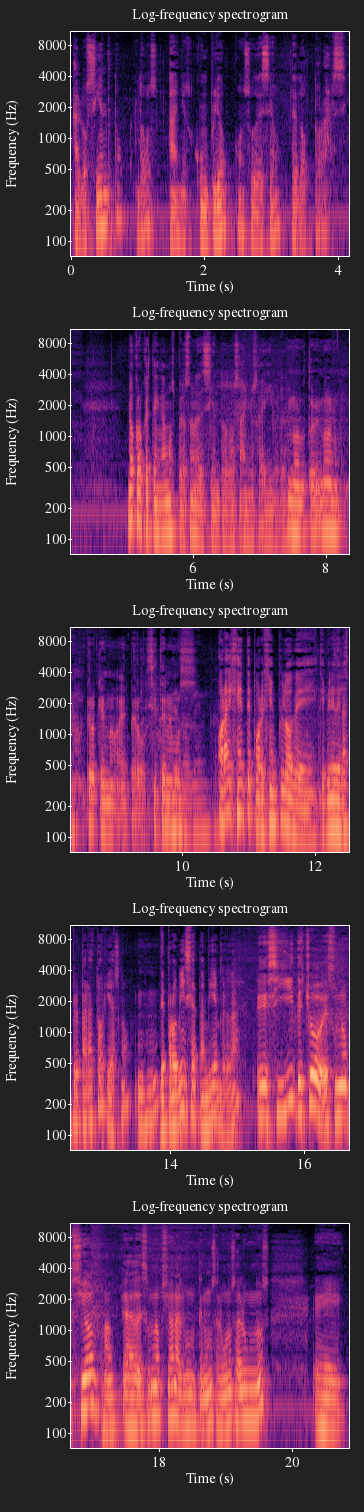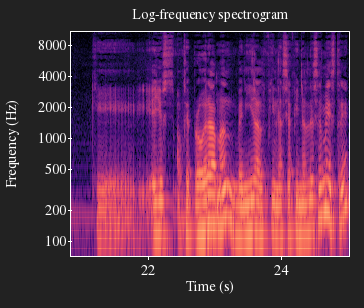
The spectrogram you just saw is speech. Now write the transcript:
A los 102 años cumplió con su deseo de doctorarse. No creo que tengamos personas de 102 años ahí, ¿verdad? No, no, no, creo que no hay, pero sí tenemos... Ahora hay gente, por ejemplo, de que viene de las preparatorias, ¿no? De provincia también, ¿verdad? Eh, sí, de hecho es una opción, ah, es una opción, algunos, tenemos algunos alumnos eh, que ellos se programan venir al fin, hacia final de semestre,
